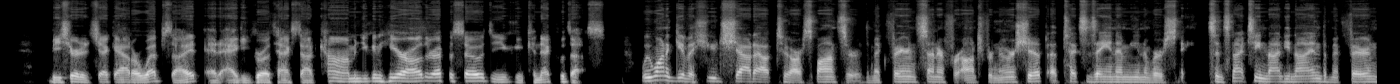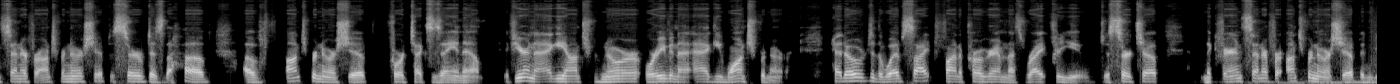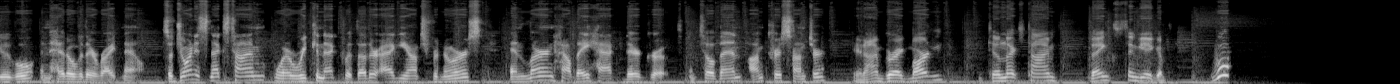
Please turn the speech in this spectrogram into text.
Be sure to check out our website at aggiegrowthhacks.com and you can hear our other episodes and you can connect with us. We want to give a huge shout out to our sponsor, the McFerrin Center for Entrepreneurship at Texas A&M University. Since 1999, the McFerrin Center for Entrepreneurship has served as the hub of entrepreneurship for Texas A&M. If you're an Aggie entrepreneur or even an Aggie entrepreneur, head over to the website to find a program that's right for you. Just search up McFerrin Center for Entrepreneurship in Google and head over there right now. So join us next time where we connect with other Aggie entrepreneurs and learn how they hack their growth. Until then, I'm Chris Hunter. And I'm Greg Martin. Until next time, thanks and gig 'em.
